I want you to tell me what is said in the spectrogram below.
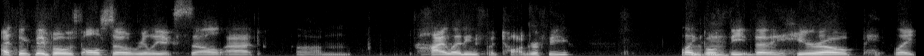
I think they both also really excel at um, highlighting photography, like both the the hero like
